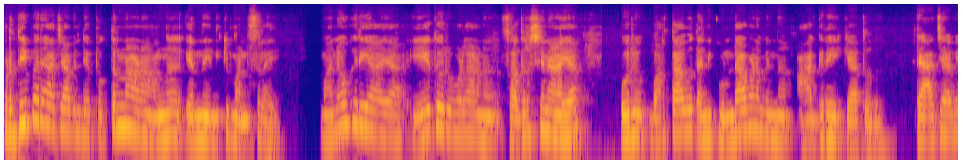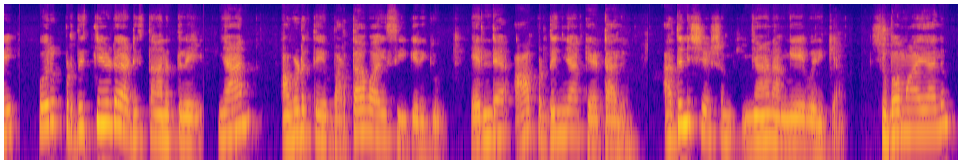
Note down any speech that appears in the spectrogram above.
പ്രദീപ രാജാവിന്റെ പുത്രനാണ് അങ്ങ് എന്ന് എനിക്ക് മനസ്സിലായി. മനോഹരിയായ ഏതൊരുവളാണ് സദൃശനായ ഒരു ഭർത്താവ് തനിക്ക് ഉണ്ടാവണമെന്ന് ആഗ്രഹിക്കാത്തത്. രാജാവെ ഒരു പ്രതിജ്ഞയുടെ അടിസ്ഥാനത്തിലെ ഞാൻ അവിടുത്തെ ഭർത്താവായി സ്വീകരിക്കൂ. എന്റെ ആ പ്രതിജ്ഞ കേട്ടാലും അതിനുശേഷം ഞാൻ അങ്ങേ വരിക്കാം. ശുഭമായാലും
